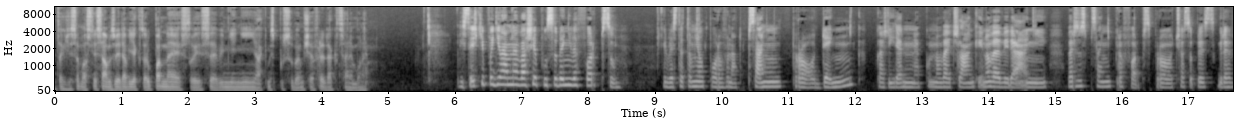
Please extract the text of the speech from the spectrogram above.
Takže jsem vlastně sám zvědavý, jak to dopadne, jestli se vymění nějakým způsobem šéf redakce nebo ne. Když se ještě podívám na vaše působení ve Forbesu, kdybyste to měl porovnat, psání pro deník, každý den jako nové články, nové vydání versus psání pro Forbes, pro časopis, kde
